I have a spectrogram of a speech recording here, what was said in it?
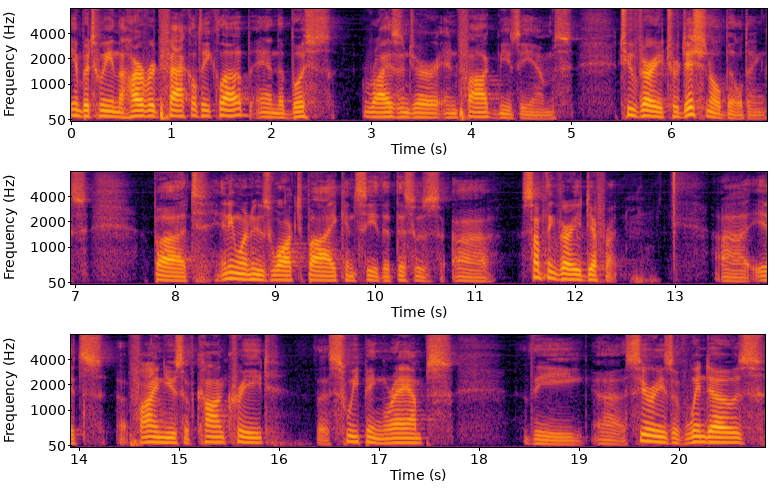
in between the Harvard Faculty Club and the Busch, Reisinger, and Fogg museums. Two very traditional buildings, but anyone who's walked by can see that this was uh, something very different. Uh, it's fine use of concrete, the sweeping ramps, the uh, series of windows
